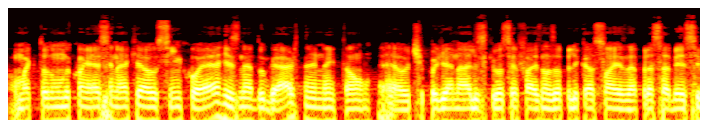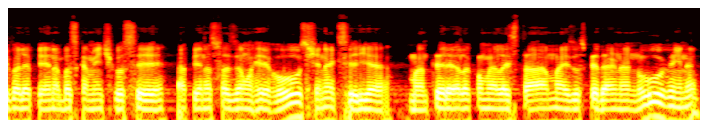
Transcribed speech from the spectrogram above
uma que todo mundo conhece, né? Que é os 5 R's, né? Do Gartner, né? Então, é o tipo de análise que você faz nas aplicações, né? Para saber se vale a pena, basicamente, você apenas fazer um rehost, né? Que seria manter ela como ela está, mas hospedar na nuvem, né?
